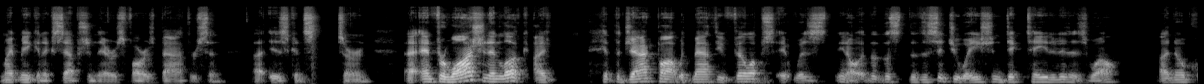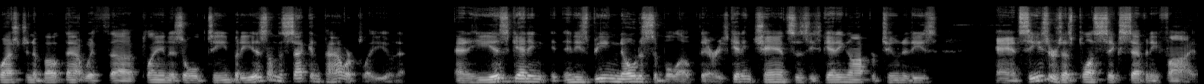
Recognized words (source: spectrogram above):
might make an exception there as far as Batherson uh, is concerned. Uh, and for Washington, look, I hit the jackpot with Matthew Phillips. It was, you know, the, the, the situation dictated it as well. Uh, no question about that with uh, playing his old team, but he is on the second power play unit and he is getting and he's being noticeable out there. He's getting chances, he's getting opportunities. And Caesars has plus 675.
